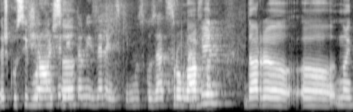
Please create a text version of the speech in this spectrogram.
deci cu siguranță... Și președintelui Zelenski, mă scuzați, Probabil, dar uh, uh, noi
